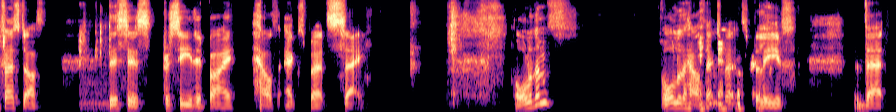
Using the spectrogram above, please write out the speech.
first off, this is preceded by health experts say. All of them, all of the health experts believe that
